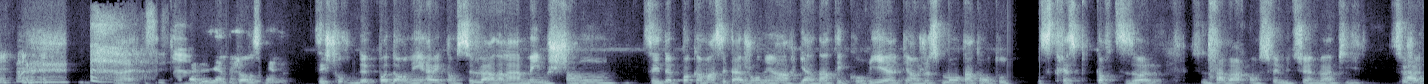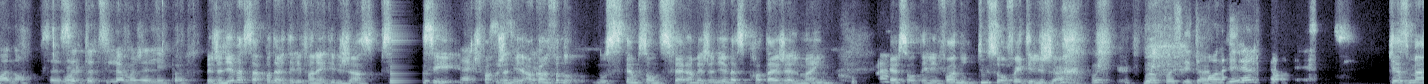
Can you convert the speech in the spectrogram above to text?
ouais, la deuxième chose, je trouve de ne pas dormir avec ton cellulaire dans la même chambre, de ne pas commencer ta journée en regardant tes courriels puis en juste montant ton taux de stress et de cortisol, c'est une faveur qu'on se fait mutuellement. Puis ah, moi, non. Ce, ouais. là moi, je ne l'ai pas. Mais Geneviève, elle ne sert pas d'un téléphone intelligent. Ça, c'est, je pense, encore une fois, nos, systèmes sont différents, mais Geneviève, elle se protège elle-même. Elle, son téléphone est tout sauf intelligent. Oui. pas, c'est un On appelle Quasiment,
